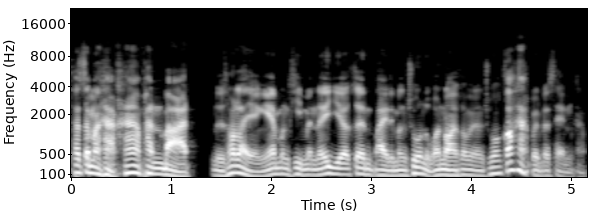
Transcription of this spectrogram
ถ้าจะมาหักห้าพันบาท หรือเท่าไหร่อย่างเงี้ยบางทีมันได้เยอะเกินไปในบางช่วงหรือว่าน้อยก็เป็นบางช่วงก็หักเป็นเปอร์เซ็นต์ครับ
